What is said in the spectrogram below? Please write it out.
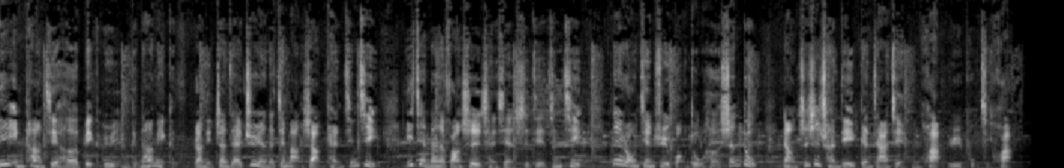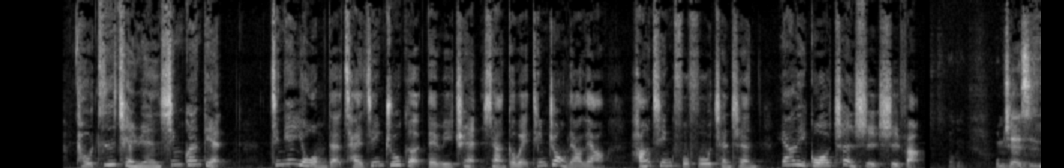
B Income 结合 Big 与 Economic，让你站在巨人的肩膀上看经济，以简单的方式呈现世界经济，内容兼具广度和深度，让知识传递更加简明化与普及化。投资前沿新观点，今天由我们的财经诸葛 David Chen 向各位听众聊聊，行情浮浮沉沉，压力锅趁势释放。OK，我们现在是。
